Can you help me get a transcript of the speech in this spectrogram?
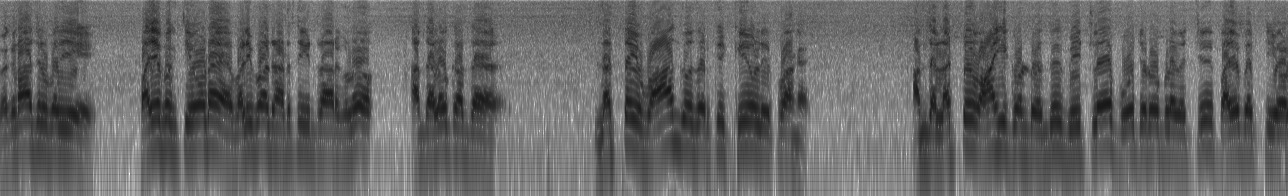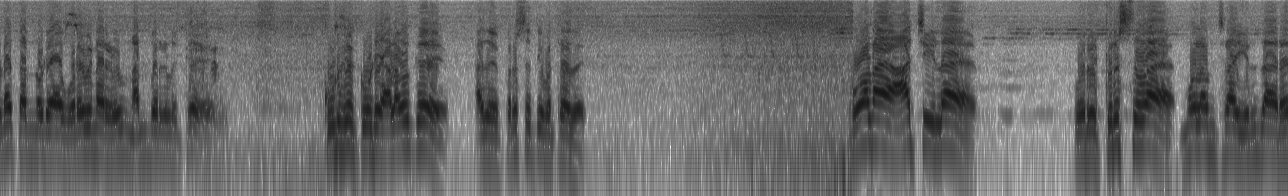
வெங்கடாஜலபதி பயபக்தியோட வழிபாடு நடத்துகின்றார்களோ அந்த அளவுக்கு அந்த லட்டை வாங்குவதற்கு கீழ் இருப்பாங்க. அந்த லட்டு வாங்கி கொண்டு வந்து வீட்டில் பூஜை ரூமில் வச்சு பயபக்தியோட தன்னுடைய உறவினர்கள் நண்பர்களுக்கு கொடுக்கக்கூடிய அளவுக்கு அது பிரசித்தி பெற்றது. போன ஆட்சியில் ஒரு கிறிஸ்துவ முதலமைச்சராக இருந்தார்.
